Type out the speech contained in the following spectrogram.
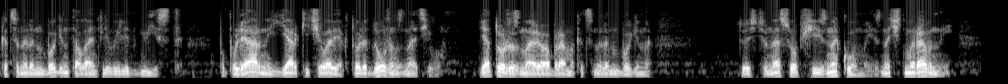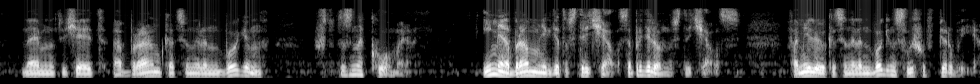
Кацанеленбоген — талантливый лингвист. Популярный, яркий человек. Толя должен знать его. Я тоже знаю Абрама Кацанеленбогена. То есть у нас общие знакомые, значит, мы равны. Найман отвечает, Абрам Кацанеленбоген — что-то знакомое. Имя Абрама мне где-то встречалось, определенно встречалось. Фамилию Кацинеленбоген слышу впервые.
